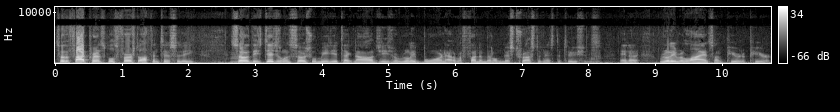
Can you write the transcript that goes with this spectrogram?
So the five principles first, authenticity. Mm-hmm. So these digital and social media technologies are really born out of a fundamental mistrust of institutions and a really reliance on peer to peer.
